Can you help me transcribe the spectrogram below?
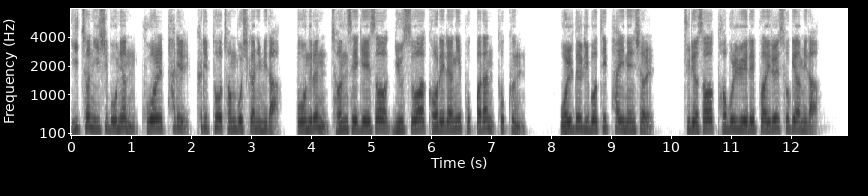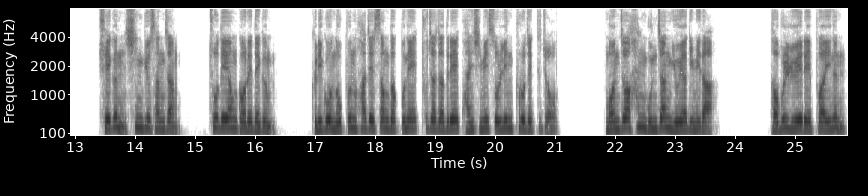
2025년 9월 8일 크립토 정보 시간입니다. 오늘은 전 세계에서 뉴스와 거래량이 폭발한 토큰 월드 리버티 파이낸셜 줄여서 WLFI를 소개합니다. 최근 신규 상장, 초대형 거래 대금, 그리고 높은 화제성 덕분에 투자자들의 관심이 쏠린 프로젝트죠. 먼저 한 문장 요약입니다. WLFI는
